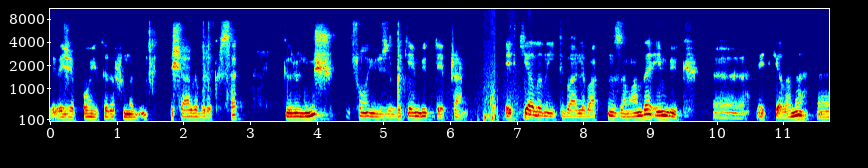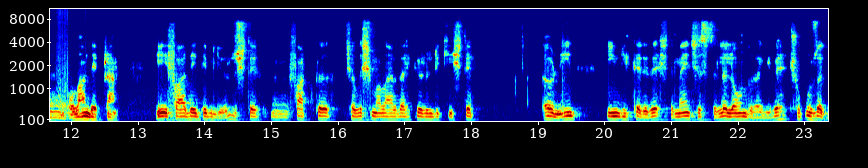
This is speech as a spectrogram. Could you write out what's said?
ve Japonya tarafını dışarıda bırakırsak görülmüş son yüzyıldaki en büyük deprem. Etki alanı itibariyle baktığınız zaman da en büyük e, etki alanı e, olan deprem diye ifade edebiliyoruz. İşte e, farklı çalışmalarda görüldü ki işte örneğin İngiltere'de işte Manchester ile Londra gibi çok uzak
